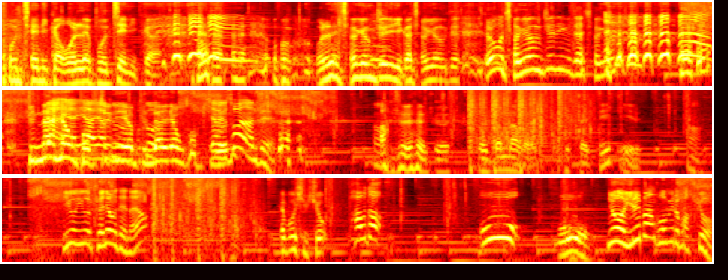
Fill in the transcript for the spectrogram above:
본체니까 원래 본체니까 어, 원래 정영준이니까 정영준 여러분 정영준입니다 정영준 빛날 야, 형 야, 야, 빛날 형 이거 소환 안 돼. 어. 아저그 그걸 끝나버렸어 디스패티 1 이거 이거 변형 되나요? 해보십시오 파우더. 오. 오야 일반 범위로 바뀌어.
